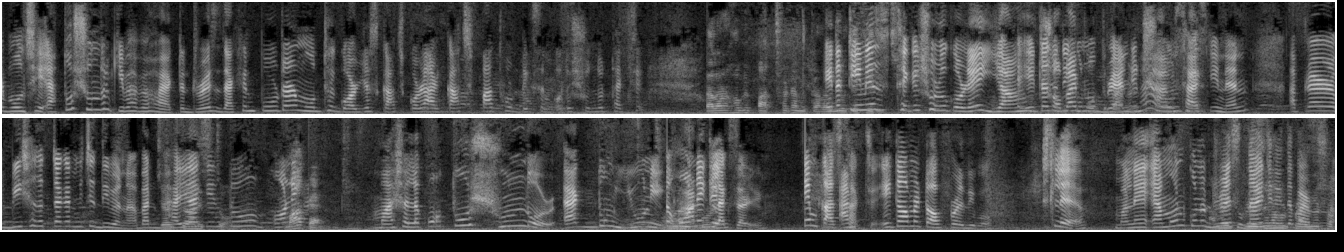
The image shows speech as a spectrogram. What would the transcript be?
আর বলছি এত সুন্দর কীভাবে হয় একটা ড্রেস দেখেন পুরোটার মধ্যে গর্জিয়াস কাজ করা আর কাজ পাথর দেখছেন কত সুন্দর থাকছে। কালার হবে পাঁচ ছয়টা আমি কালার এটা টিনেজ থেকে শুরু করে ইয়াং এটা সবাই কোনো ব্র্যান্ডেড আমি থেকে কিনেন আপনার বিশ হাজার টাকার নিচে দিবে না বাট ভাইয়া কিন্তু অনেক মাশাল্লাহ কত সুন্দর একদম ইউনিক অনেক লাক্সারি সেম কাজ থাকছে এটা আমরা একটা অফারে দিব। আসলে মানে এমন কোন ড্রেস নাই যে নিতে এ না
